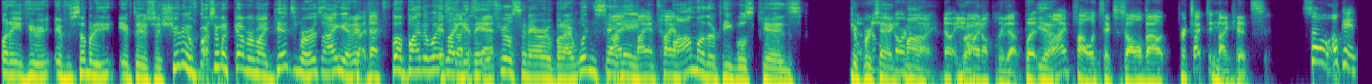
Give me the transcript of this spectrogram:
But if you're if somebody if there's a shooting, of course I'm going to cover my kids first. I get it. that's But by the way, like in the understand- Israel scenario, but I wouldn't say, my, hey, my entire bomb other people's kids to No, no, protect nor do I. mine. No, you know, I don't believe that. But Yeah. my politics is all about protecting my kids. So okay,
